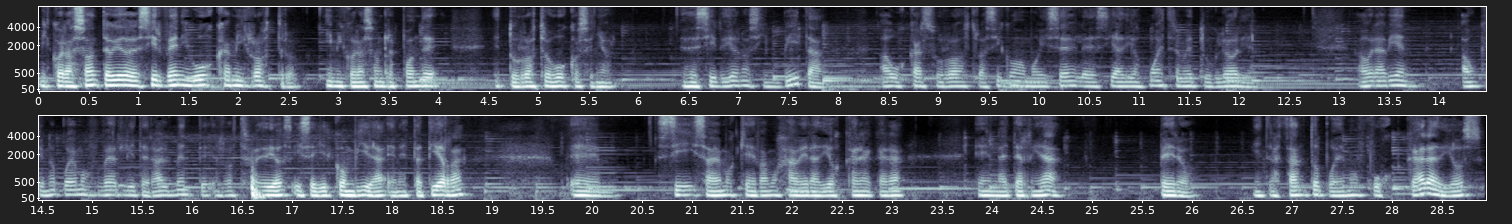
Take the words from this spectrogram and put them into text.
mi corazón te ha oído decir, ven y busca mi rostro. Y mi corazón responde, tu rostro busco, Señor. Es decir, Dios nos invita a buscar su rostro, así como Moisés le decía a Dios, muéstrame tu gloria. Ahora bien, aunque no podemos ver literalmente el rostro de Dios y seguir con vida en esta tierra, eh, sí sabemos que vamos a ver a Dios cara a cara en la eternidad. Pero mientras tanto podemos buscar a Dios.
